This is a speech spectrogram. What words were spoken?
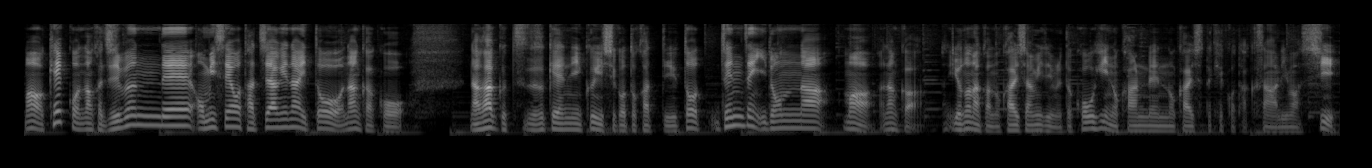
まあ結構なんか自分でお店を立ち上げないとなんかこう長く続けにくい仕事かっていうと、全然いろんな、まあなんか世の中の会社見てみるとコーヒーの関連の会社って結構たくさんありますし、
